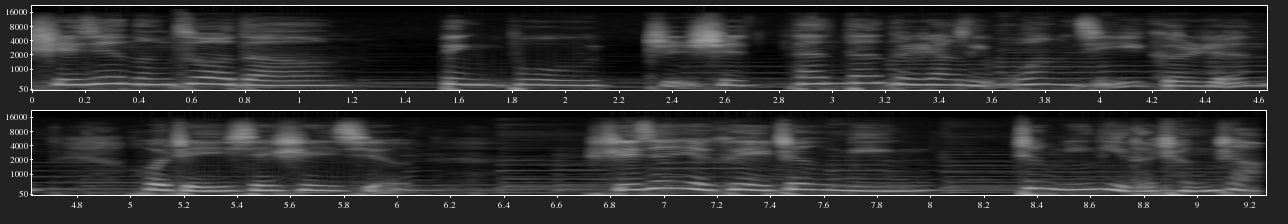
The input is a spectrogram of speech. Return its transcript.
时间能做的，并不只是单单的让你忘记一个人或者一些事情，时间也可以证明，证明你的成长。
